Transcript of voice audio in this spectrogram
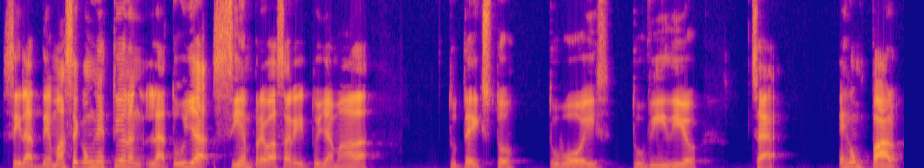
Si las demás se congestionan, la tuya siempre va a salir tu llamada, tu texto, tu voice, tu video. O sea, es un palo.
